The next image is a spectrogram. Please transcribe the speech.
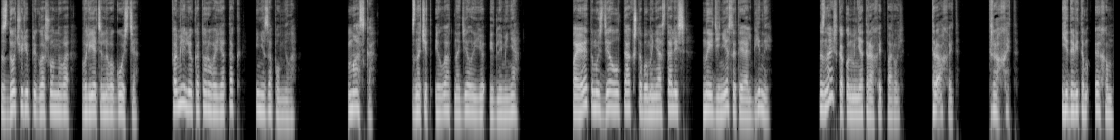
с дочерью приглашенного влиятельного гостя, фамилию которого я так и не запомнила. Маска. Значит, Илат надел ее и для меня. Поэтому сделал так, чтобы мы не остались наедине с этой Альбиной. Знаешь, как он меня трахает порой? Трахает, трахает. Ядовитым эхом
